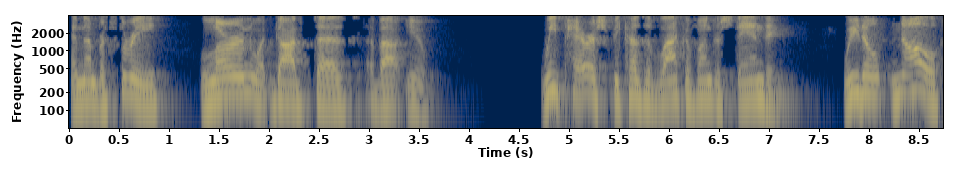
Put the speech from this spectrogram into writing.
And number three, learn what God says about you. We perish because of lack of understanding. We don't know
